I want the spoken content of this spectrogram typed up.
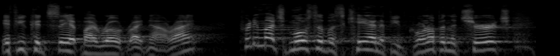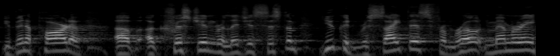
if you could say it by rote right now, right? Pretty much most of us can. If you've grown up in the church, you've been a part of, of a Christian religious system, you could recite this from rote memory.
